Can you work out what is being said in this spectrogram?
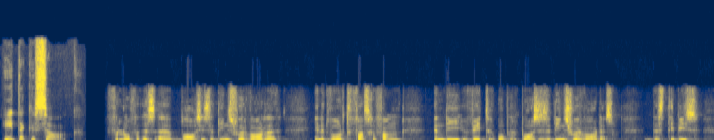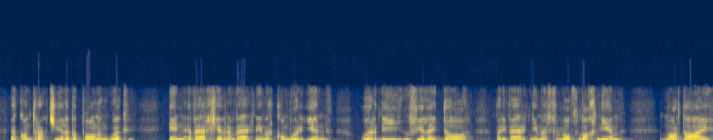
Het ek 'n saak? Verlof is 'n basiese diensvoorwaarde en dit word vasgevang in die wet op basiese diensvoorwaardes. Dis tipies 'n kontraktuele bepaling ook en 'n werkgewer en werknemer kom ooreen oor die hoeveelheid dae wat die werknemer verlof mag neem, maar daai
